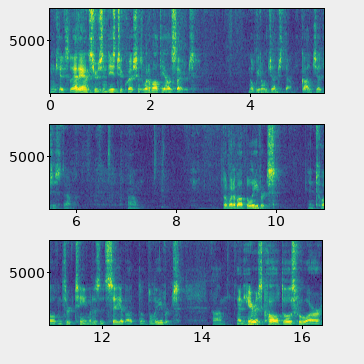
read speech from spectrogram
Okay, so that answers in these two questions. What about the outsiders? No, we don't judge them. God judges them. Um, but what about believers? In 12 and 13, what does it say about the believers? Um, and here it's called those who are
